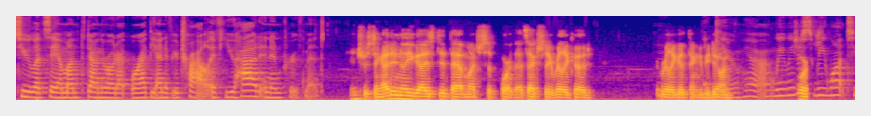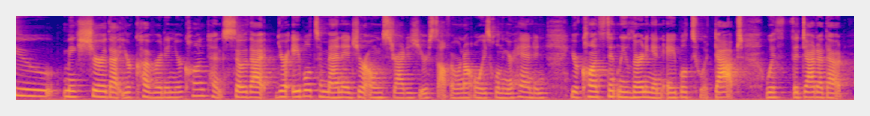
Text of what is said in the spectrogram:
to let's say a month down the road at, or at the end of your trial if you had an improvement Interesting. I didn't know you guys did that much support. That's actually a really good, really good thing to Thank be doing. you. Yeah, we, we just we want to make sure that you're covered in your content so that you're able to manage your own strategy yourself, and we're not always holding your hand, and you're constantly learning and able to adapt with the data that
